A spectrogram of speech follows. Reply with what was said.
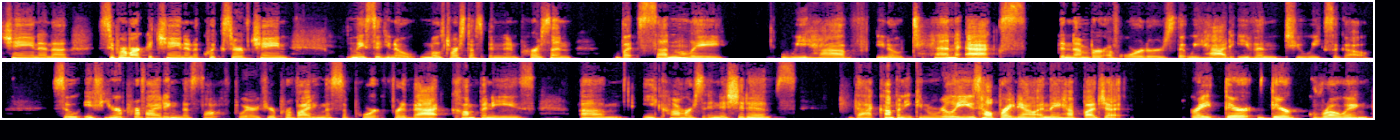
chain and a supermarket chain and a quick serve chain. And they said you know most of our stuff's been in person but suddenly we have, you know, 10x the number of orders that we had even two weeks ago. So if you're providing the software, if you're providing the support for that company's um, e-commerce initiatives, that company can really use help right now, and they have budget, right? They're they're growing.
